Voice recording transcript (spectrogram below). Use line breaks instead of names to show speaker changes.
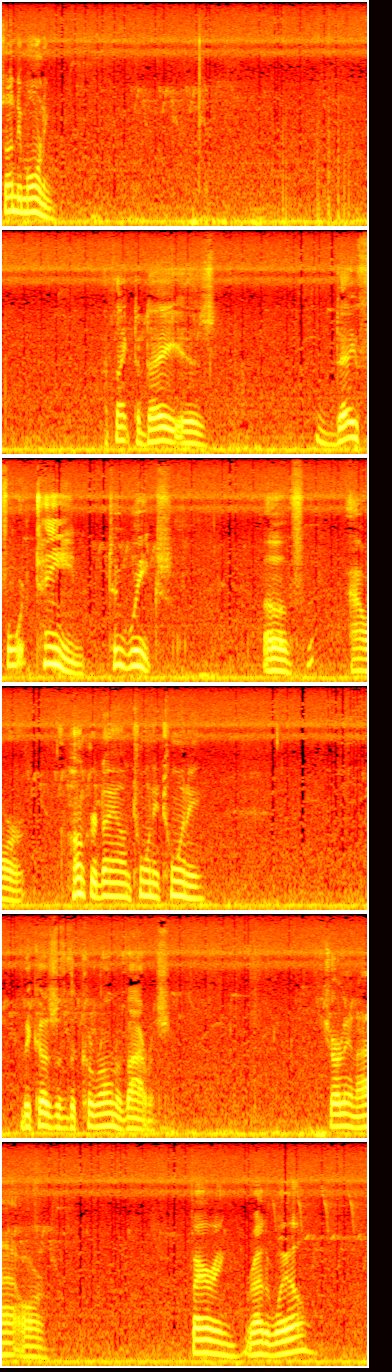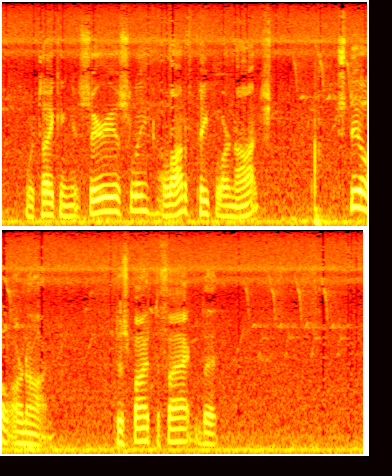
Sunday morning. I think today is day 14, two weeks of our Hunker Down 2020 because of the coronavirus. Shirley and I are faring rather well. We're taking it seriously. A lot of people are not, still are not, despite the fact that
